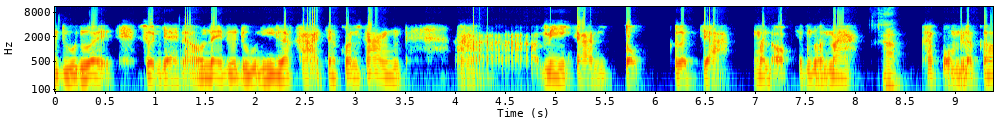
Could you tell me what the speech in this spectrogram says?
ฤดูด้วย ส่วนใหญ่แล้วในฤดูนี้ราคาจะค่อนข้างอ่ามีการตกเกิดจากมันออกจำนวนมากครับครับผมแล้วก็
